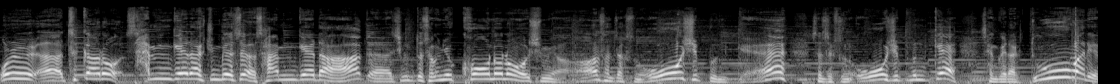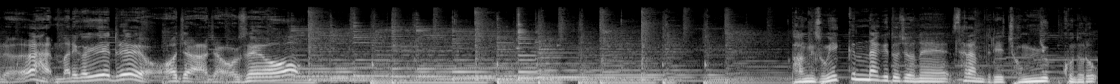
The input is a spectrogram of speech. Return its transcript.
오늘 아, 특가로 삼계닭 준비했어요. 삼계닭. 아, 지금부터 정육 코너로 오시면 선착순 50분께 선착순 50분께 삼계닭 두 마리를 한 마리 가격에 드려요. 자, 자 오세요. 방송이 끝나기도 전에 사람들이 정육 코너로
